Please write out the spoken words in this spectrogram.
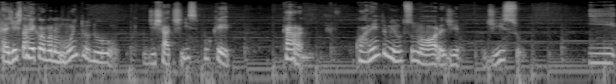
a gente tá reclamando muito do de chatice, porque, cara, 40 minutos, uma hora de, disso e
